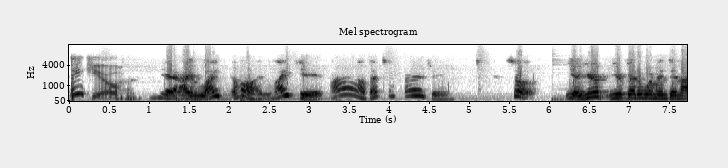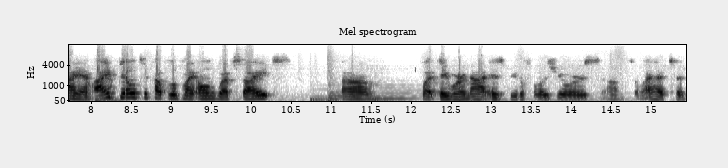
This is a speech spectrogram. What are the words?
Thank you. Yeah, I like. Oh, I like it. Wow, that's encouraging. So, yeah, you're you're a better woman than I am. I built a couple of my own websites, um, but they were not as beautiful as yours. Um, so I had to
